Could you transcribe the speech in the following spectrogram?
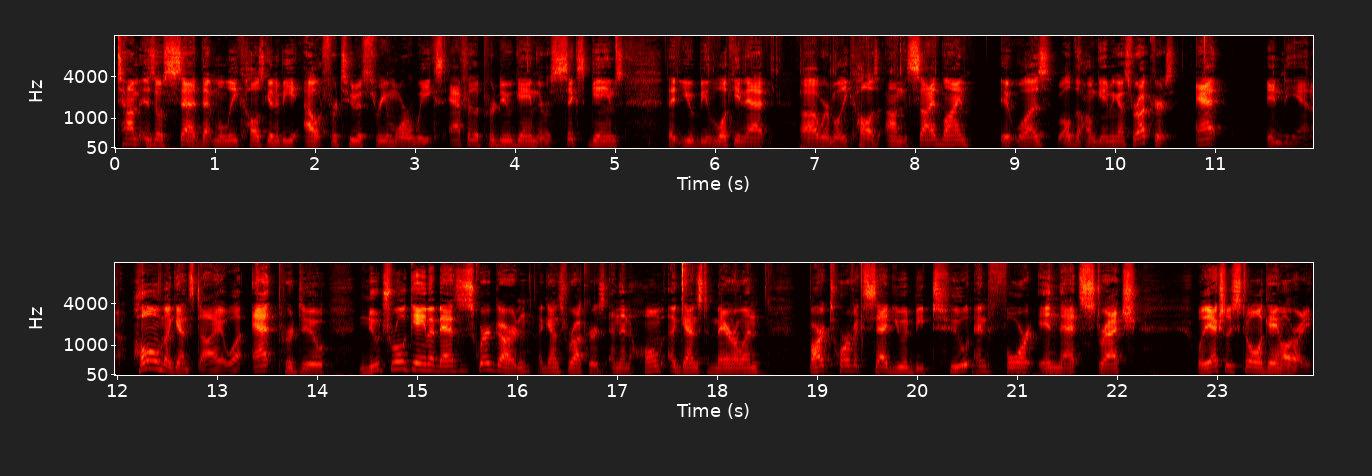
Tom Izzo said that Malik Hall is going to be out for two to three more weeks. After the Purdue game, there were six games that you'd be looking at uh, where Malik Hall is on the sideline. It was, well, the home game against Rutgers at Indiana, home against Iowa, at Purdue, neutral game at Madison Square Garden against Rutgers, and then home against Maryland. Bart Torvik said you would be two and four in that stretch. Well, he actually stole a game already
